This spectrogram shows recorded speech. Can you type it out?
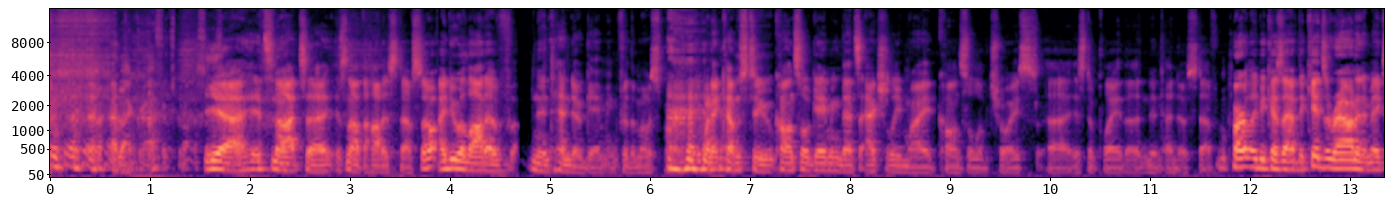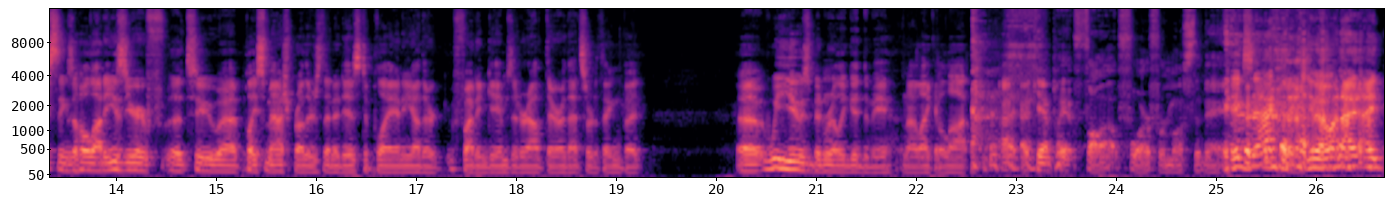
that graphics process. yeah, it's not uh, it's not the hottest stuff. So I do a lot of Nintendo gaming for the most part. when it comes to console gaming, that's actually my console of choice uh, is to play the Nintendo stuff. Partly because I have the kids around and it makes things a whole lot easier f- uh, to uh, play Smash Brothers than it is to play any other fighting games that are out there, that sort of thing. But uh, Wii U's been really good to me, and I like it a lot. I, I can't play it Fallout 4 for most of the day. exactly you know and I, I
